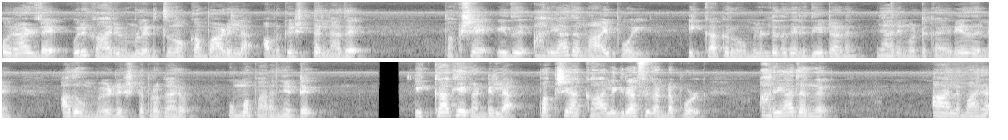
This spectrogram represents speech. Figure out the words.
ഒരാളുടെ ഒരു കാര്യം നമ്മൾ എടുത്തു നോക്കാൻ പാടില്ല. അവർക്ക് ഇഷ്ടമല്ലാതെ. പക്ഷേ ഇത് അറിയാതെ അങ്ങ് ആയിപ്പോയി. ഇക്കാക്ക് റൂമിലുണ്ടെന്ന് കരുതിയിട്ടാണ് ഞാൻ ഇങ്ങോട്ട് കയറിയത് തന്നെ. അത് ഉമ്മയുടെ ഇഷ്ടപ്രകാരം ഉമ്മ പറഞ്ഞിട്ട്. ഇക്കാക്കയെ കണ്ടില്ല. പക്ഷേ ആ കാലിഗ്രാഫി കണ്ടപ്പോൾ അറിയാതെ അങ്ങ് ആ അലമാര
